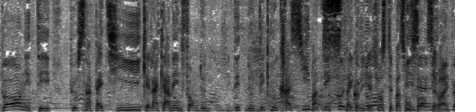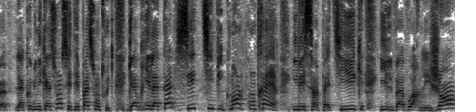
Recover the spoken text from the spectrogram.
Borne était peu sympathique, elle incarnait une forme de, de, de technocratie, de Bah, la déconnexion. communication, c'était pas son fort, c'est vrai. peuple. La communication, c'était pas son truc. Gabriel Attal, c'est typiquement le contraire. Il est sympathique, il va voir les gens,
